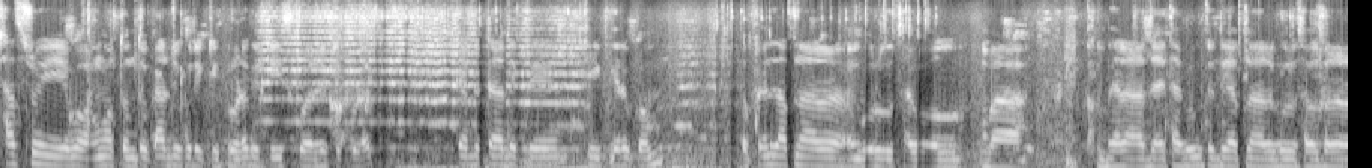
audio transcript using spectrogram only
সাশ্রয়ী এবং অত্যন্ত কার্যকরী একটি প্রোডাক্ট একটি স্কোয়ারের একটি প্রোডাক্ট ট্যাবলেটটা দেখতে ঠিক এরকম। তো ফ্রেন্ডস আপনার গরু, ছাগল বা ভেড়া যাই থাকুক, যদি আপনার গরু, ছাগল ভেড়ার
